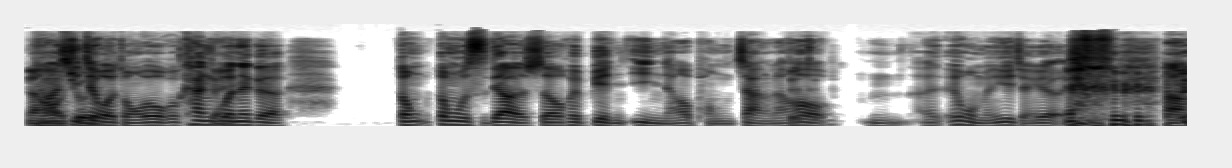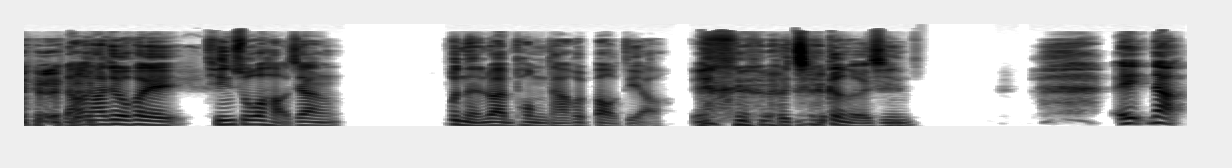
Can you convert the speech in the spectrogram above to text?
然后其实我懂，我我看过那个动动物死掉的时候会变硬，然后膨胀，然后嗯呃，哎，我们越讲越，好，然后它就会听说好像。不能乱碰它，会爆掉，会更恶心。哎，那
